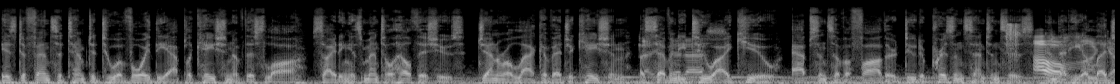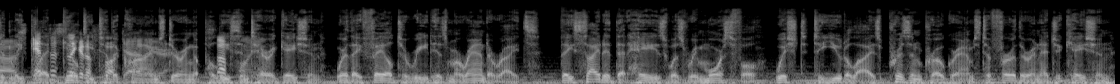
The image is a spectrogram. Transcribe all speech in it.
His defense attempted to avoid the application of this law, citing his mental health issues, general lack of education, a 72 IQ, absence of a father due to prison sentences, Oh and that he allegedly gosh. Pled guilty the to the crimes during a police interrogation where they failed to read his Miranda rights. They cited that Hayes was remorseful, wished to utilize prison programs to further an education,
